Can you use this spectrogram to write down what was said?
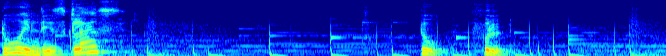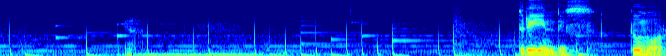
Two in this glass. Two full. Yeah. Three in this. Two more.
